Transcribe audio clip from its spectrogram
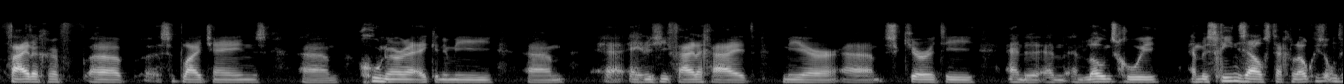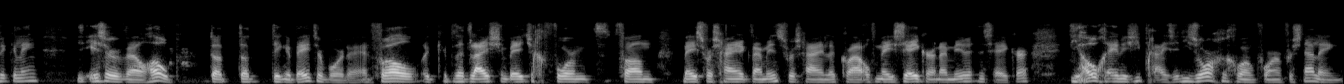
veilige uh, supply chains, um, groenere economie, um, energieveiligheid, meer um, security en, de, en, en loonsgroei. En misschien zelfs technologische ontwikkeling, is er wel hoop dat, dat dingen beter worden. En vooral, ik heb dat lijstje een beetje gevormd van meest waarschijnlijk naar minst waarschijnlijk, qua, of meest zeker naar minder zeker. Die hoge energieprijzen, die zorgen gewoon voor een versnelling.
